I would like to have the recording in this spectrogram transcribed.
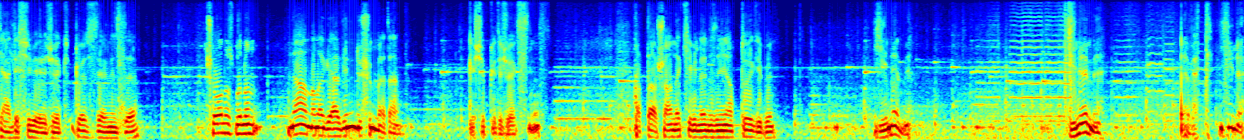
yerleşiverecek gözlerinize. Çoğunuz bunun ne anlama geldiğini düşünmeden geçip gideceksiniz. Hatta şu anda kimilerinizin yaptığı gibi yine mi? Yine mi? Evet, yine.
